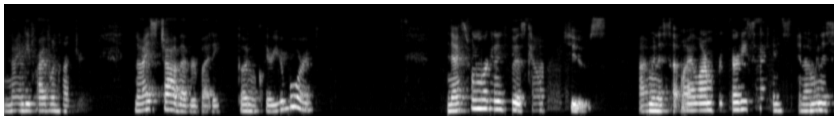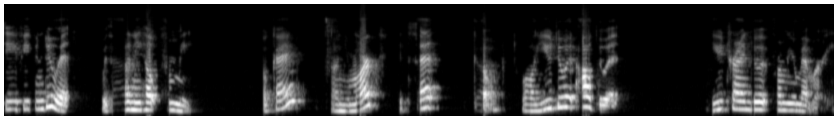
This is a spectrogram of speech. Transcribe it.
95, 100. Nice job, everybody. Go ahead and clear your board. Next one we're going to do is count by twos. I'm going to set my alarm for 30 seconds, and I'm going to see if you can do it without any help from me. Okay? On your mark, get set, go. While you do it, I'll do it. You try and do it from your memory.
